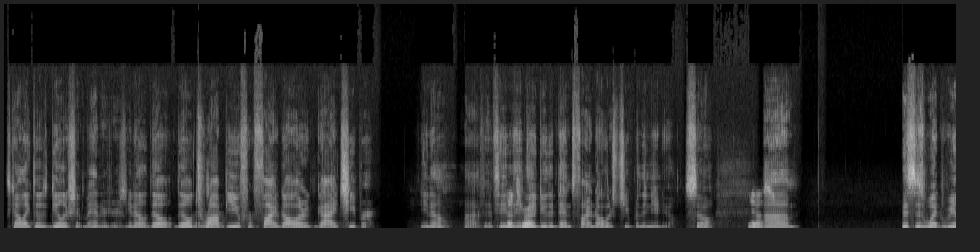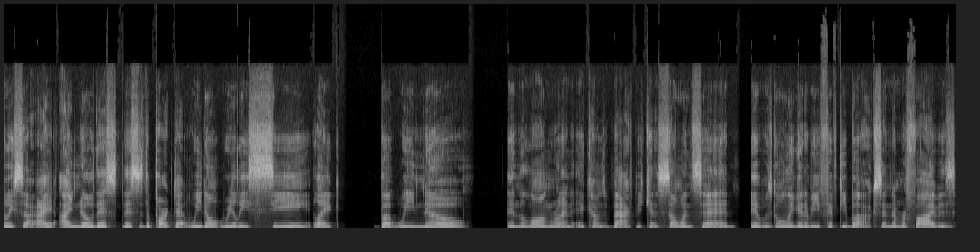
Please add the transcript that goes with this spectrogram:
it's kind of like those dealership managers, you know, they'll they'll drop right. you for five dollar guy cheaper, you know, uh, if, they, That's if they do the dents five dollars cheaper than you do. So yes. um, this is what really sucks. I I know this. This is the part that we don't really see, like, but we know in the long run it comes back because someone said it was only going to be fifty bucks. And number five is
